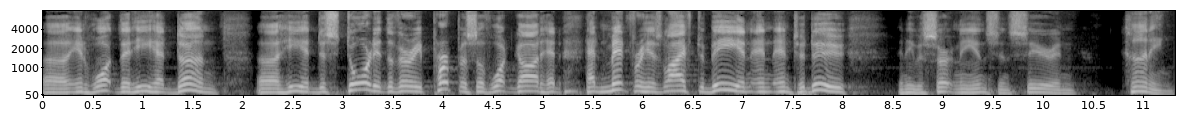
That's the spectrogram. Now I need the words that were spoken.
uh, in what that he had done. Uh, he had distorted the very purpose of what God had had meant for his life to be and and, and to do, and he was certainly insincere and cunning,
